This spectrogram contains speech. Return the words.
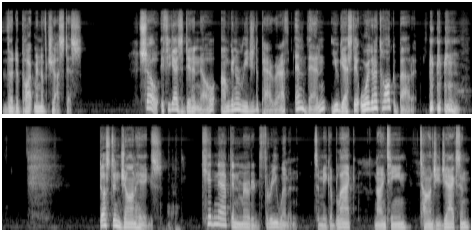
the Department of Justice. So, if you guys didn't know, I'm going to read you the paragraph, and then you guessed it, we're going to talk about it. Dustin John Higgs kidnapped and murdered three women Tamika Black, 19, Tanji Jackson,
